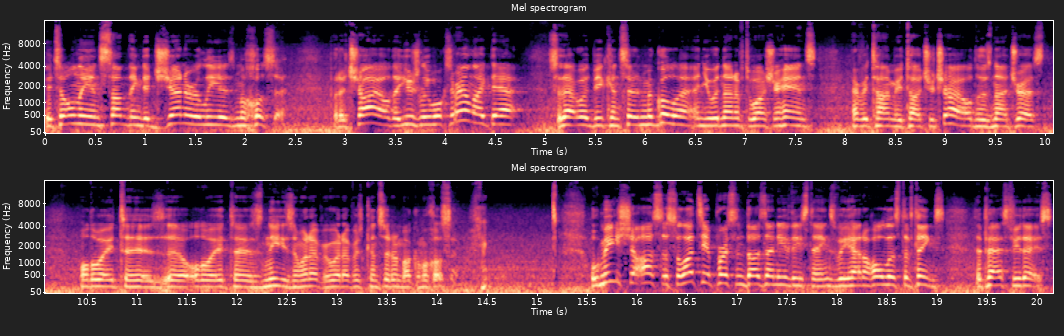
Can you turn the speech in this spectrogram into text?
It's only in something that generally is mechusa. But a child that usually walks around like that, so that would be considered megula, and you would not have to wash your hands every time you touch your child who's not dressed all the way to his uh, all the way to his knees and whatever, whatever is considered makom mechusa. Umisha asa. So let's say a person does any of these things. We had a whole list of things the past few days.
